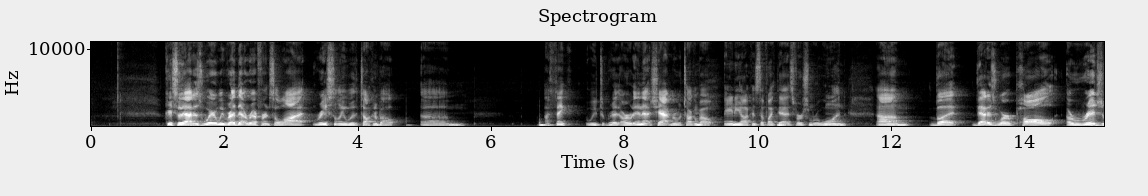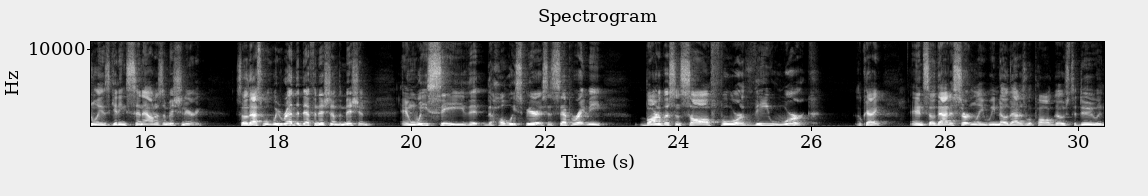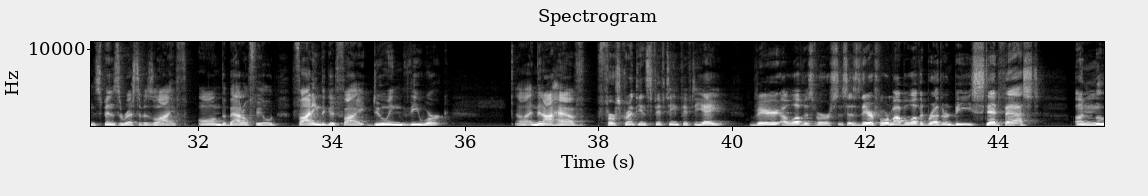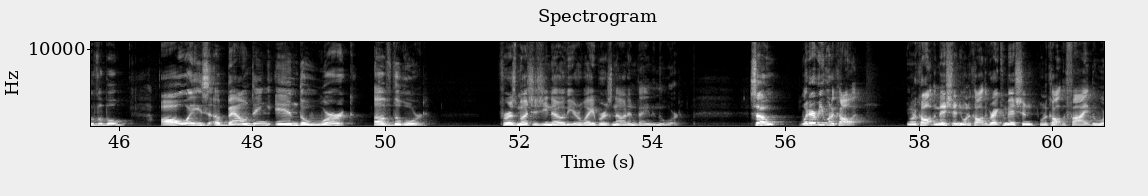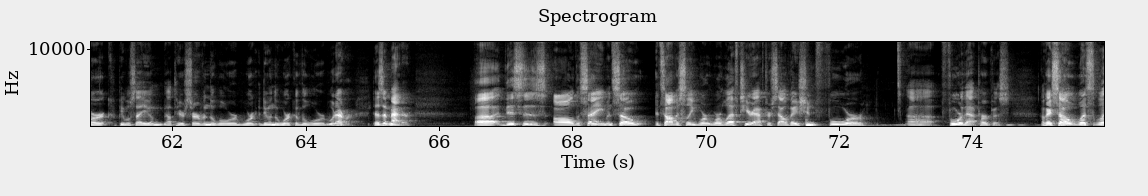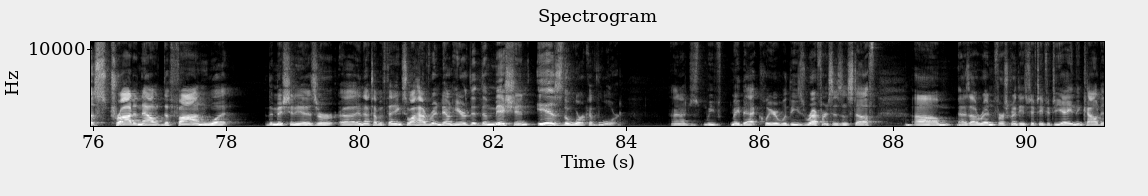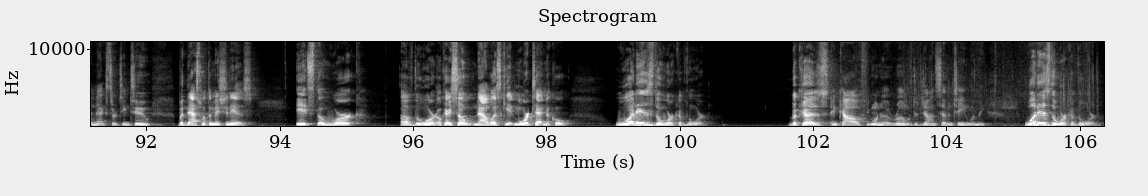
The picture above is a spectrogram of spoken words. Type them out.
Okay, so that is where we've read that reference a lot recently with talking about, um, I think we read, or in that chapter, we're talking about Antioch and stuff like that. It's verse number one. Um, but that is where Paul originally is getting sent out as a missionary. So that's what we read the definition of the mission, and we see that the Holy Spirit says, Separate me, Barnabas and Saul, for the work. Okay? And so that is certainly, we know that is what Paul goes to do and spends the rest of his life on the battlefield, fighting the good fight, doing the work. Uh, and then I have 1 Corinthians 15 58. Very, I love this verse. It says, Therefore, my beloved brethren, be steadfast, unmovable, always abounding in the work of the Lord, for as much as you know that your labor is not in vain in the Lord. So, whatever you want to call it, you want to call it the mission, you want to call it the Great Commission, you want to call it the fight, the work. People say, I'm out here serving the Lord, work, doing the work of the Lord, whatever. Doesn't matter. Uh, this is all the same. And so it's obviously we're, we're left here after salvation for uh, for that purpose. Okay, so let's let's try to now define what the mission is, or uh, and that type of thing. So I have written down here that the mission is the work of the Lord, and I just we've made that clear with these references and stuff. Um, as I read in 1 Corinthians 15, 58, and then Kyle did in Acts 13, 2. But that's what the mission is. It's the work of the Lord. Okay, so now let's get more technical. What is the work of the Lord? Because, and Kyle, if you want to run to John 17 with me, what is the work of the Lord?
